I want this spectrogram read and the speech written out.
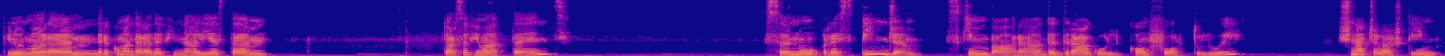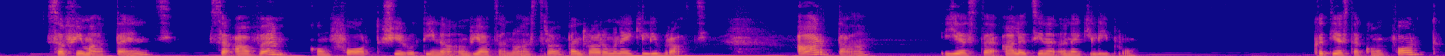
Prin urmare, recomandarea de final este doar să fim atenți, să nu respingem schimbarea de dragul confortului și în același timp să fim atenți, să avem confort și rutină în viața noastră pentru a rămâne echilibrați. Arta este a le ține în echilibru. Cât este confort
